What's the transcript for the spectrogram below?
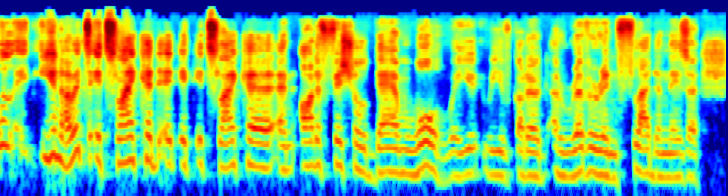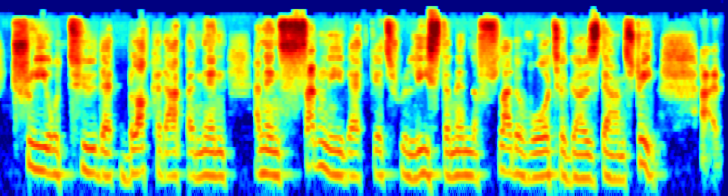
Well, you know, it's it's like a it, it's like a, an artificial dam wall where you where you've got a, a, river in flood and there's a tree or two that block it up, and then and then suddenly that gets released, and then the flood of water goes downstream. I,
